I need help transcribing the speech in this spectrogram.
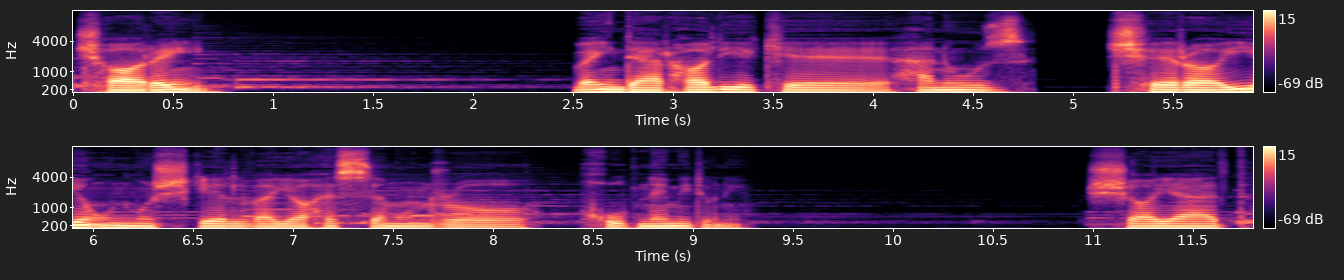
چاره ایم و این در حالیه که هنوز چرایی اون مشکل و یا حسمون رو خوب نمی‌دونیم. شاید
